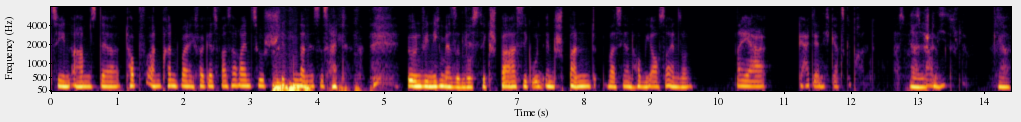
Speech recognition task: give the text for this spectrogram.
zehn abends der Topf anbrennt, weil ich vergesse, Wasser reinzuschütten, dann ist es halt irgendwie nicht mehr so lustig, spaßig und entspannt, was ja ein Hobby auch sein soll. Naja, er hat ja nicht ganz gebrannt. Also Ja, das das war stimmt. nicht so schlimm. Ja,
